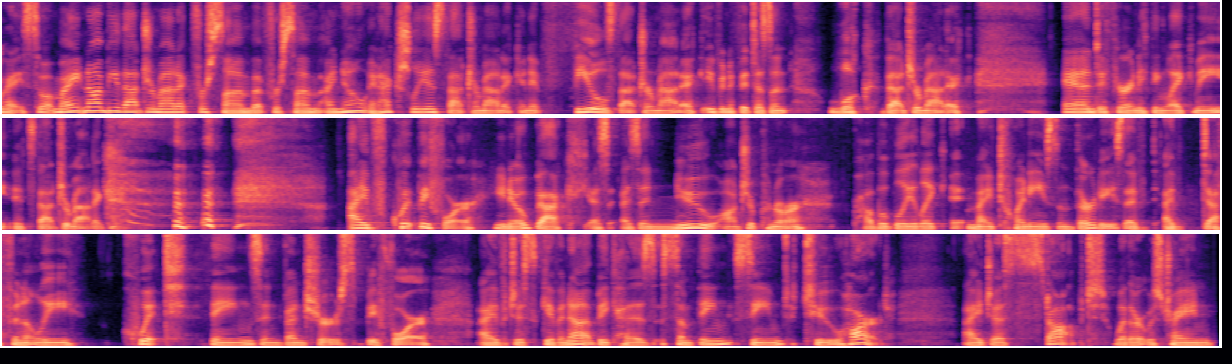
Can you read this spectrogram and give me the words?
Okay, so it might not be that dramatic for some, but for some, I know it actually is that dramatic and it feels that dramatic, even if it doesn't look that dramatic. And if you're anything like me, it's that dramatic. I've quit before, you know, back as, as a new entrepreneur probably like my 20s and 30s. I've I've definitely quit things and ventures before. I've just given up because something seemed too hard. I just stopped, whether it was trying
